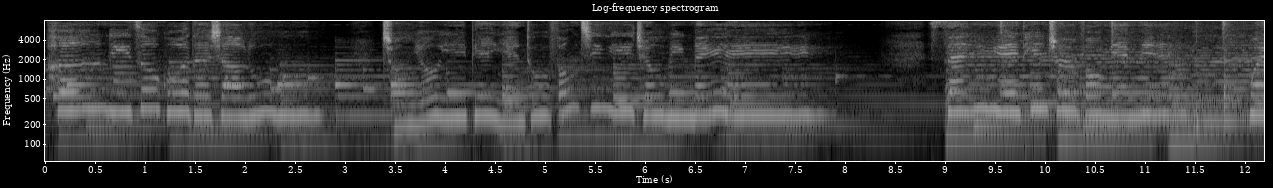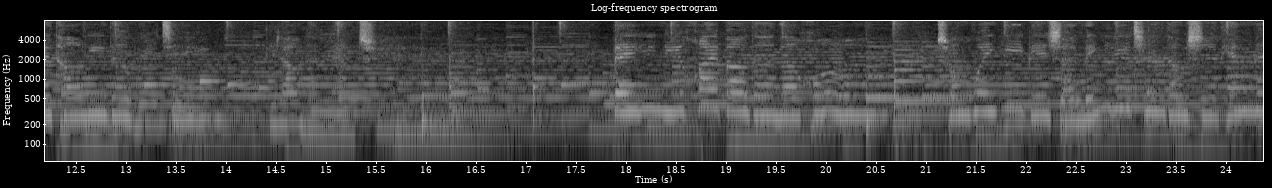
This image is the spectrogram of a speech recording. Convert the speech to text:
和你走过的小路，重游一遍，沿途风景依旧明媚。三月天，春风绵绵，外套里的围巾绕了两圈，被你怀抱的暖和。重温一遍，生命旅程都是甜美。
